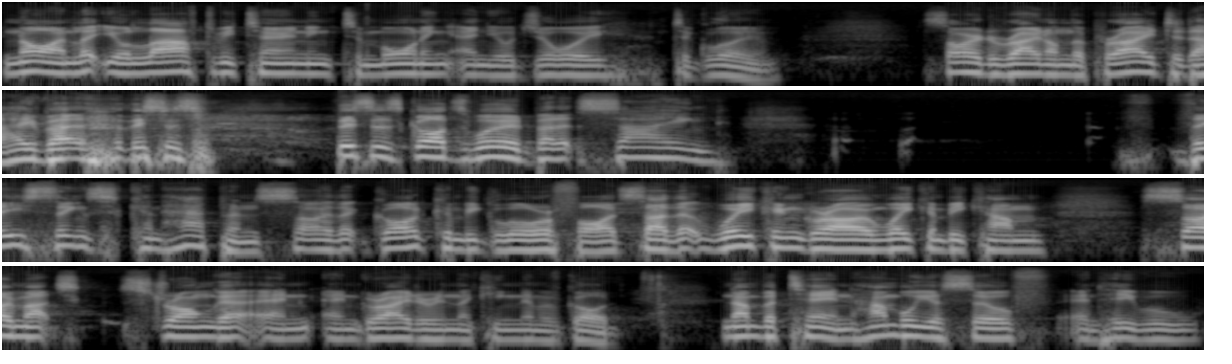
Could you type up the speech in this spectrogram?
Nine, let your laughter be turning to mourning and your joy to gloom. Sorry to rain on the parade today, but this is this is God's word. But it's saying these things can happen so that God can be glorified, so that we can grow and we can become so much stronger and, and greater in the kingdom of God. Number 10, humble yourself and he will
